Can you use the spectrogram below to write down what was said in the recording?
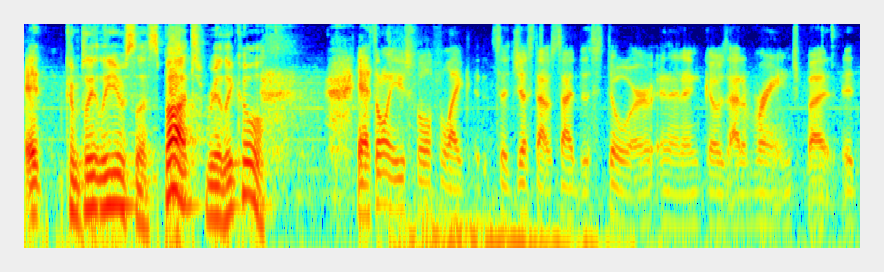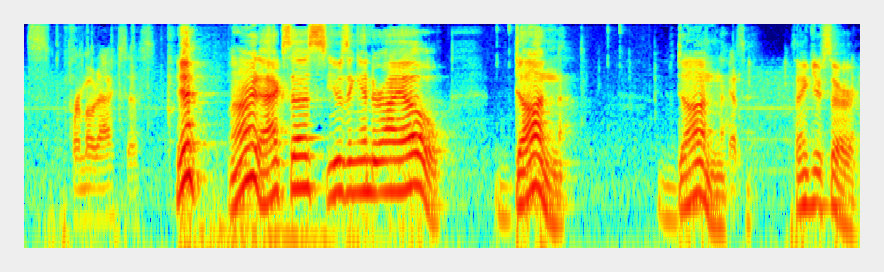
It completely useless, but really cool. Yeah, it's only useful for like to just outside the store, and then it goes out of range. But it's remote access. Yeah. All right. Access using Ender IO. Done. Done. Yep. Thank you, sir.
